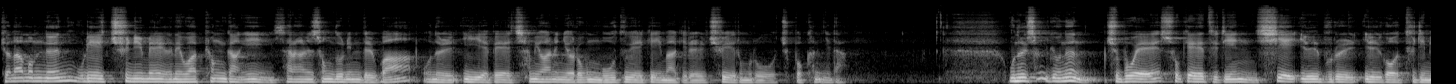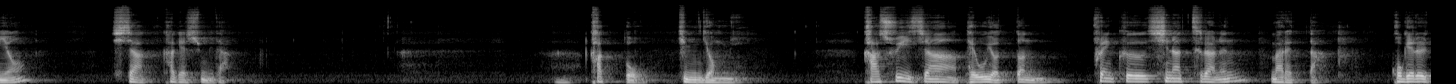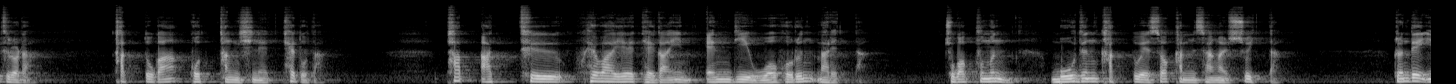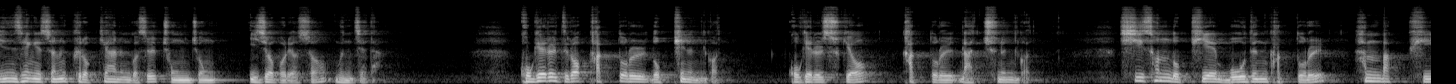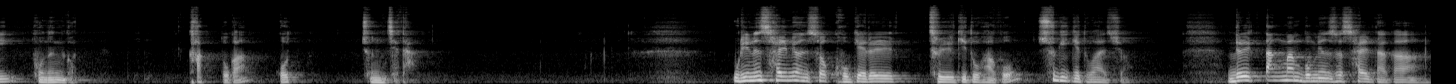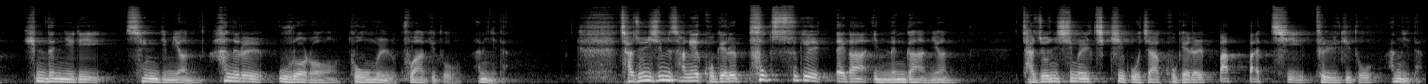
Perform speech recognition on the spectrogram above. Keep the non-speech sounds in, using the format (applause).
변함없는 우리 주님의 은혜와 평강이 사랑하는 성도님들과 오늘 이 예배에 참여하는 여러분 모두에게 임하기를 주의 이름으로 축복합니다. 오늘 설교는 주보에 소개해 드린 시의 일부를 읽어 드리며 시작하겠습니다. 각도 김경미 가수이자 배우였던 프랭크 시나트라는 말했다. 고개를 들어라. 각도가 곧 당신의 태도다. 팝 아트 회화의 대가인 앤디 워홀은 말했다. 조각품은 모든 각도에서 감상할 수 있다. 그런데 인생에서는 그렇게 하는 것을 종종 잊어버려서 문제다. 고개를 들어 각도를 높이는 것, 고개를 숙여 각도를 낮추는 것, 시선 높이의 모든 각도를 한 바퀴 도는 것. 각도가 곧 존재다. 우리는 살면서 고개를 들기도 하고 숙이기도 하죠. 늘 땅만 보면서 살다가 힘든 일이 생기면 하늘을 우러러 도움을 구하기도 합니다. 자존심 상에 고개를 푹 숙일 때가 있는가 하면 자존심을 지키고자 고개를 빳빳이 들기도 합니다.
